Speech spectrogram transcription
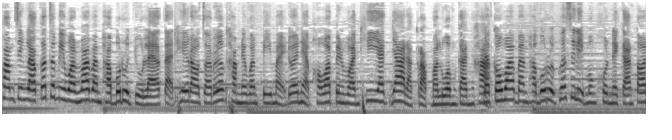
ความจริงแล้วก็จะมีวันไหว้บรรพบุรุษอยู่แล้ว แต่ที่เราจะเลือกทำในวันปีใหม่ด้วยเนี่ยเพราะว่าเป็นวันที่ญาติญาติกลับมารวมกันค่ะ แล้วก็ไหว้บรรพบุรุษเพื่อสิริมงคลในการต้อน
